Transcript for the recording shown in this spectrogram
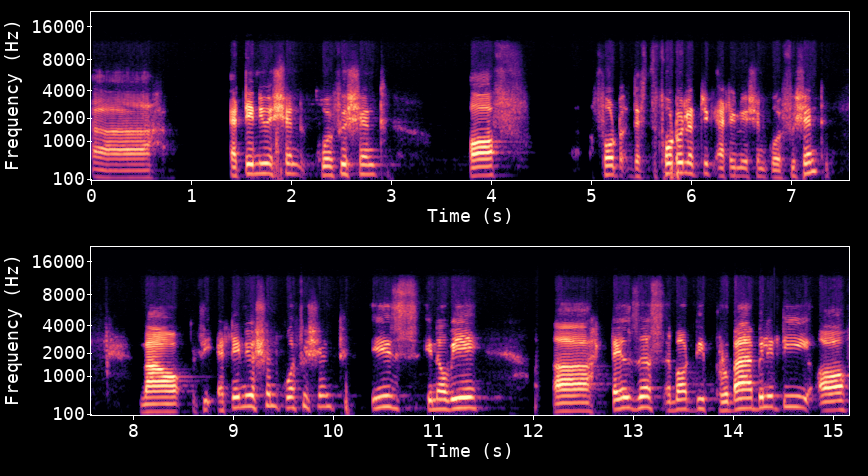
uh, attenuation coefficient of photo, the photoelectric attenuation coefficient. Now, the attenuation coefficient is in a way uh, tells us about the probability of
